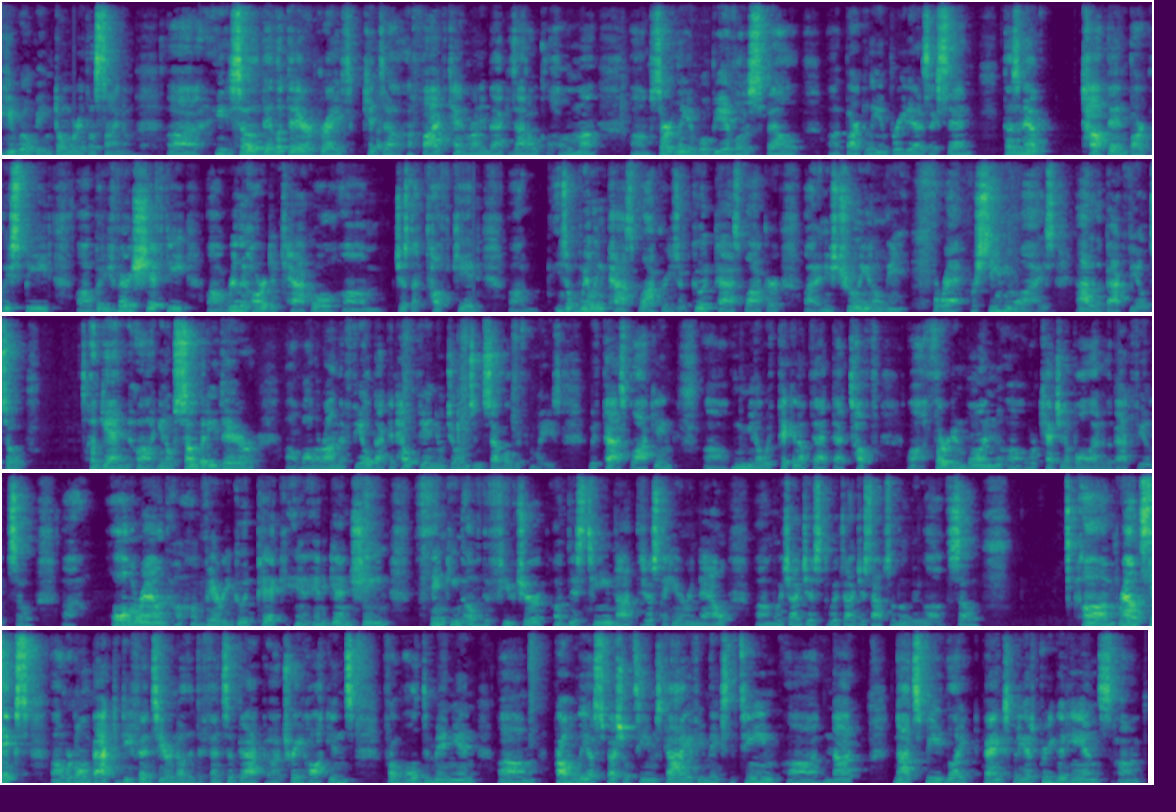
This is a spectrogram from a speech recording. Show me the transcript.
he will be. Don't worry, they'll sign him. Uh, so they looked at Eric Gray. Kid's a, a 5'10 running back. He's out of Oklahoma. Um, certainly, will be able to spell uh, Barkley and Breida, as I said. Doesn't have top end Barkley speed, uh, but he's very shifty, uh, really hard to tackle. Um, just a tough kid. Um, he's a willing pass blocker. He's a good pass blocker, uh, and he's truly an elite threat receiving wise out of the backfield. So again, uh, you know, somebody there. Uh, while they're on the field, that can help Daniel Jones in several different ways with pass blocking, uh, you know, with picking up that that tough uh, third and one uh, or catching a ball out of the backfield. So, uh, all around a, a, very good pick. And, and, again, Schoen thinking of the future of this team, not just the here and now, um, which I just which I just absolutely love. So. Um, round six, uh, we're going back to defense here. Another defensive back, uh, Tre Hawkins from Old Dominion. Um, probably a special teams guy if he makes the team. Uh, not not speed like Banks, but he has pretty good hands. Um,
